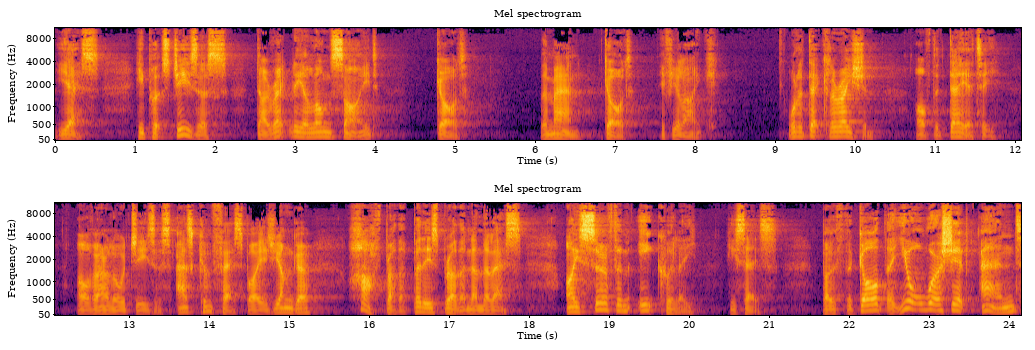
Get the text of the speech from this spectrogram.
Yes he puts Jesus directly alongside God, the man, God, if you like. What a declaration of the deity of our Lord Jesus, as confessed by his younger half brother, but his brother nonetheless. I serve them equally, he says, both the God that you all worship and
